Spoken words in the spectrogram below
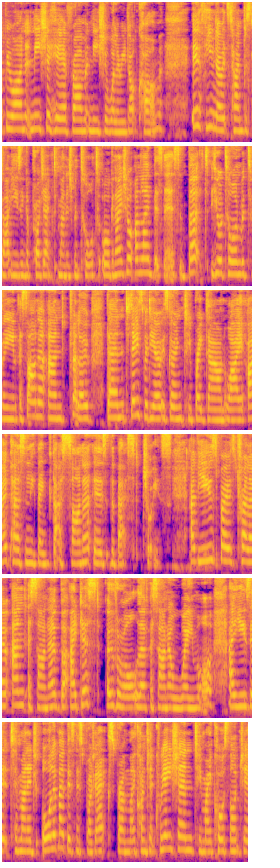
everyone, Nesha here from neshawoolery.com. If you know it's time to start using a project management tool to organize your online business, but you're torn between Asana and Trello, then today's video is going to break down why I personally think that Asana is the best choice. I've used both Trello and Asana, but I just overall love Asana way more. I use it to manage all of my business projects from my content creation to my course launches.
